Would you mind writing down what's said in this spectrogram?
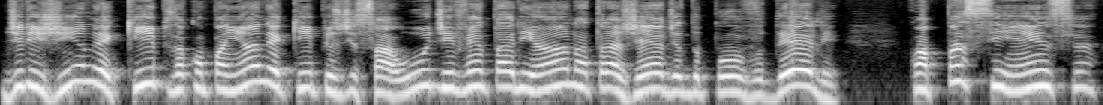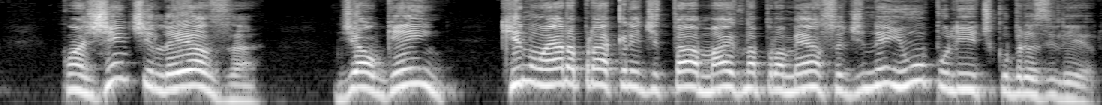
dirigindo equipes, acompanhando equipes de saúde, inventariando a tragédia do povo dele com a paciência, com a gentileza de alguém que não era para acreditar mais na promessa de nenhum político brasileiro.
